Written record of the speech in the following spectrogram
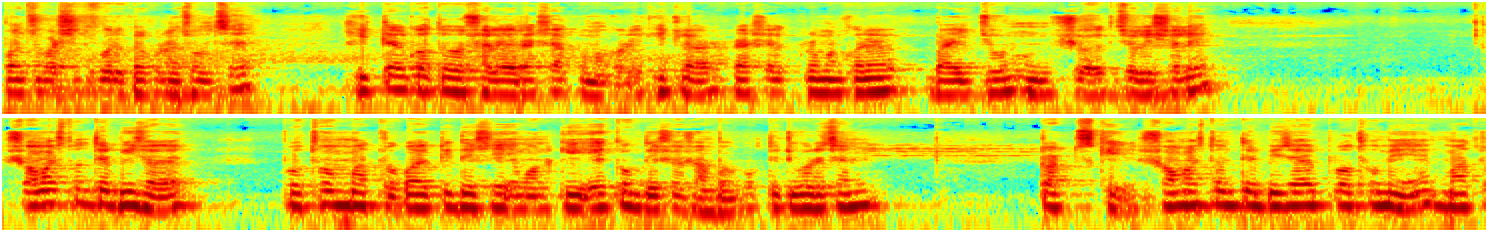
পঞ্চবার্ষিক পরিকল্পনা চলছে। হিটলার কত সালে রাশিয়া আক্রমণ করে? হিটলার রাশিয়া আক্রমণ করে বাইশ জুন উনিশশো একচল্লিশ সালে। সমাজতন্ত্রের বিজয় প্রথম মাত্র কয়েকটি দেশে, এমনকি একক দেশেও সম্ভব। উক্তিটি করেছেন টটস্কি। সমাজতন্ত্রের বিজয় প্রথমে মাত্র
